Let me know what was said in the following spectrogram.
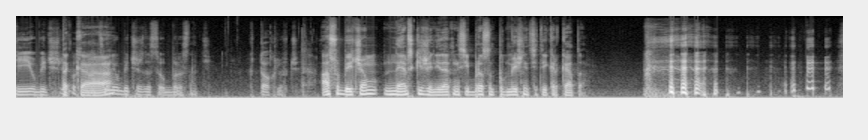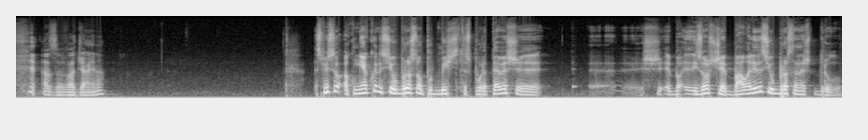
Ти обичаш ли Така. космаци или обичаш да се обръснати? Като хлювче. Аз обичам немски жени, дете не си бръснат подмишниците и краката. А за ваджайна? В смисъл, ако някой не си е обръснал подмишниците, според тебе ще... е, ще е, изобщо ще е баба ли да си обръсне нещо друго?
